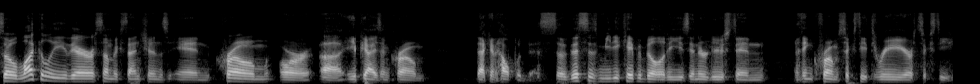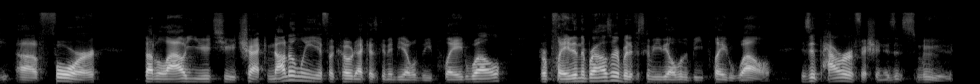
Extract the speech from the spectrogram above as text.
So luckily, there are some extensions in Chrome or uh, APIs in Chrome that can help with this. So this is media capabilities introduced in, I think, Chrome 63 or 64 that allow you to check not only if a codec is going to be able to be played well or played in the browser, but if it's going to be able to be played well. Is it power efficient? Is it smooth?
